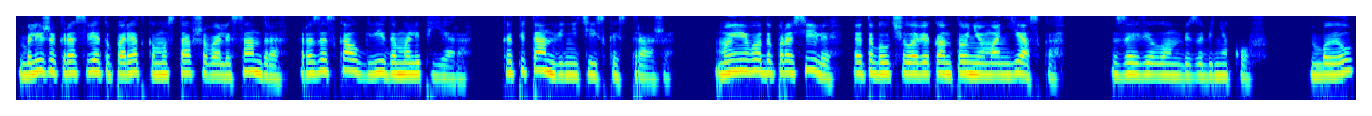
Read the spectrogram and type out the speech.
Ближе к рассвету порядком уставшего Александра разыскал Гвида Малипьера, капитан венетийской стражи. «Мы его допросили, это был человек Антонио Маньяско», — заявил он без обиняков. «Был?»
